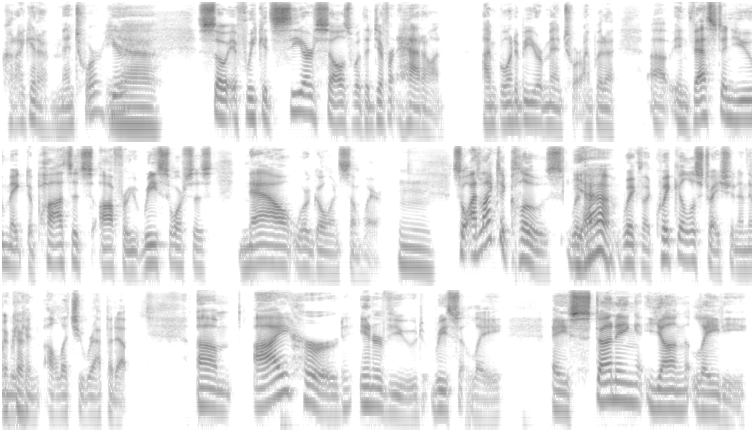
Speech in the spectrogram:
Could I get a mentor here? Yeah. So if we could see ourselves with a different hat on, I'm going to be your mentor. I'm going to uh, invest in you, make deposits, offer you resources. Now we're going somewhere. Mm. So I'd like to close with, Yeah. a, with a quick illustration, and then we can. I'll let you wrap it up. Um, I heard interviewed recently a stunning young lady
